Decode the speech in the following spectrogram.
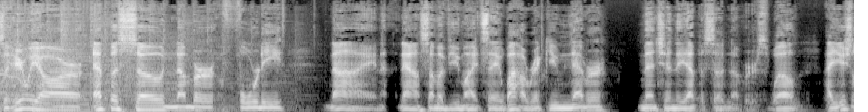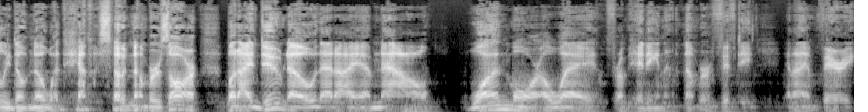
So here we are, episode number 49. Now, some of you might say, wow, Rick, you never mention the episode numbers. Well, I usually don't know what the episode numbers are, but I do know that I am now one more away from hitting number 50. And I am very,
